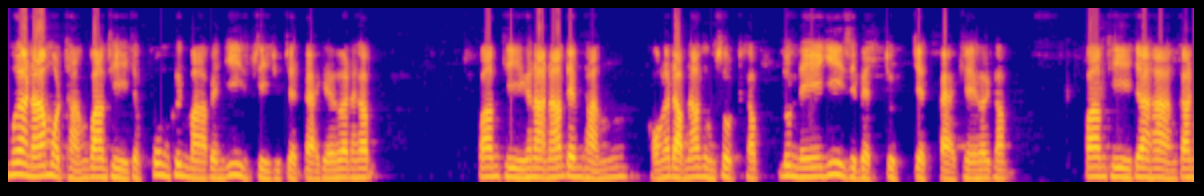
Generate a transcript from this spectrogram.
เมื่อน้ำหมดถังความถี่จะพุ่งขึ้นมาเป็น 24.78กิโลเฮิร์นะครับ ความถี่ขนาดน้ำเต็มถังของระดับน้ำสูงสุดครับ รุ่นนี้ 21.78กิโลเฮิร์ครับ ความถี่จะห่างกัน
